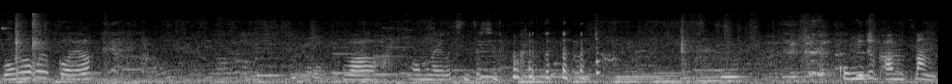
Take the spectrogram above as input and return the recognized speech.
뭐 먹을 거야? 와, 엄마 이거 진짜 싫어하겠다. 공주 밤빵.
